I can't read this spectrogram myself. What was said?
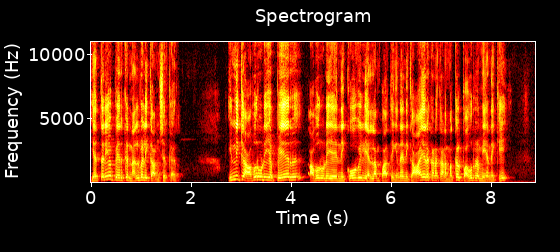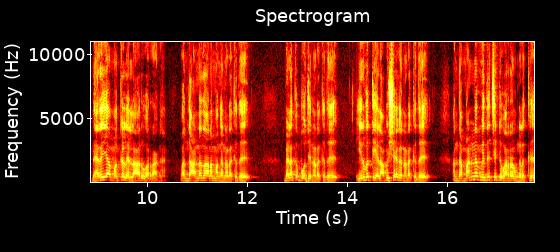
எத்தனையோ பேருக்கு நல்வழி காமிச்சிருக்கார். இன்றைக்கி அவருடைய பேர் அவருடைய இன்னைக்கு கோவில் எல்லாம் பார்த்தீங்கன்னா இன்றைக்கி ஆயிரக்கணக்கான மக்கள் பௌர்ணமி அன்னைக்கு நிறையா மக்கள் எல்லாரும் வர்றாங்க. வந்து அன்னதானம் அங்கே நடக்குது விளக்கு பூஜை நடக்குது இருபத்தி ஏழு அபிஷேகம் நடக்குது. அந்த மண்ணை மிதிச்சிட்டு வர்றவங்களுக்கு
